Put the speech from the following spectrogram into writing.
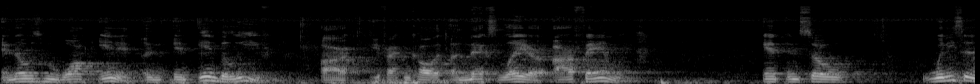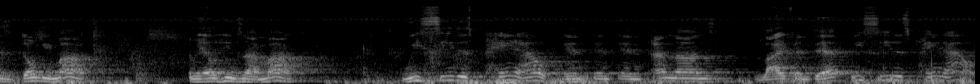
And those who walk in it and, and in belief are, if I can call it a next layer, our family. And and so when he says don't be mocked, I mean Elohim's not mocked, we see this pain out in, in, in Amnon's life and death. We see this pain out.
